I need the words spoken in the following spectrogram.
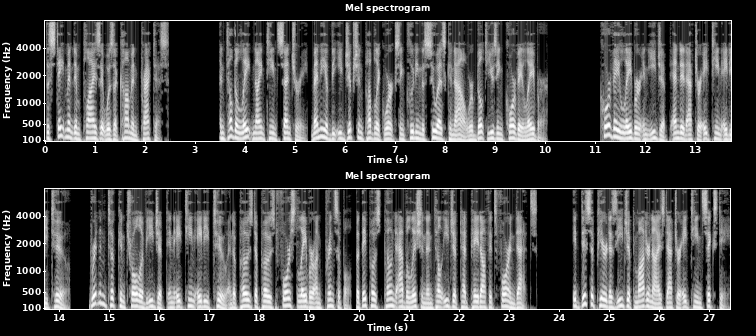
The statement implies it was a common practice. Until the late 19th century, many of the Egyptian public works including the Suez Canal were built using corvée labor. Corvée labor in Egypt ended after 1882. Britain took control of Egypt in 1882 and opposed opposed forced labor on principle, but they postponed abolition until Egypt had paid off its foreign debts. It disappeared as Egypt modernized after 1860.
